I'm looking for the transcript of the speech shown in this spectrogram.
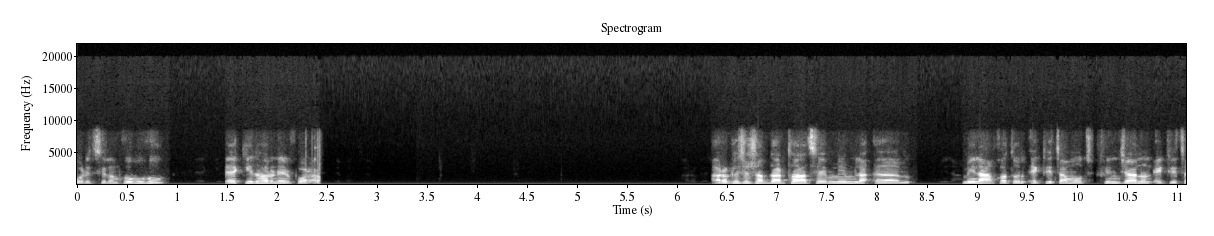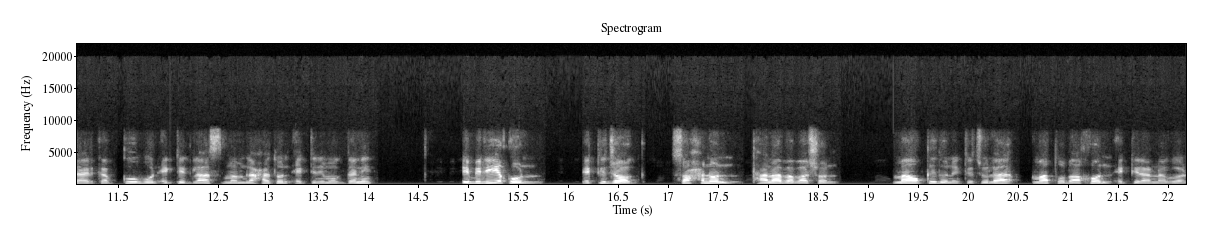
পড়েছিলাম হুবহু একই ধরনের পড়া আরও কিছু শব্দার্থ আছে মিমলা একটি চামচ ফিনজানুন একটি চায়ের কাপ কুবুন একটি গ্লাস মামলাহাতুন একটি নিমকদানি ইবরিকুন একটি জগ সাহনুন, থালা বা বাসন। মাওকিদুন, একটি চুলা। মা তোবাখন একটি রান্নাঘর।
